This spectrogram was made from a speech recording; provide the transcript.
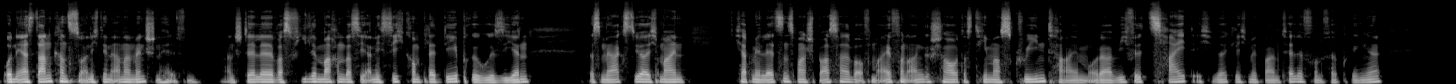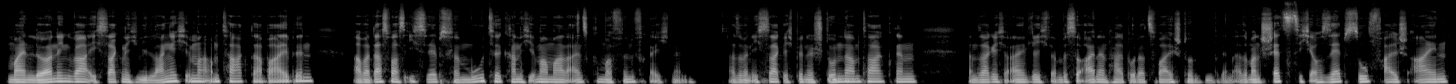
Und erst dann kannst du eigentlich den anderen Menschen helfen. Anstelle, was viele machen, dass sie eigentlich sich komplett depriorisieren. Das merkst du ja, ich meine, ich habe mir letztens mal spaßhalber auf dem iPhone angeschaut, das Thema Screen Time oder wie viel Zeit ich wirklich mit meinem Telefon verbringe. mein Learning war, ich sage nicht, wie lange ich immer am Tag dabei bin, aber das, was ich selbst vermute, kann ich immer mal 1,5 rechnen. Also wenn ich sage, ich bin eine Stunde am Tag drin, dann sage ich eigentlich, dann bist du eineinhalb oder zwei Stunden drin. Also man schätzt sich auch selbst so falsch ein,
